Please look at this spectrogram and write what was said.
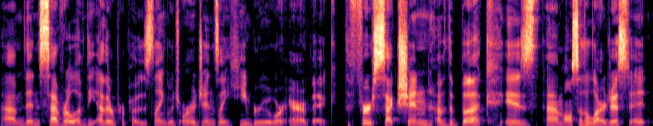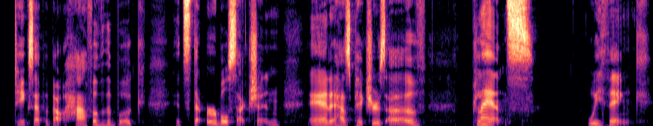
um, than several of the other proposed language origins like Hebrew or Arabic. The first section of the book is um, also the largest. It takes up about half of the book. It's the herbal section, and it has pictures of plants, we think.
